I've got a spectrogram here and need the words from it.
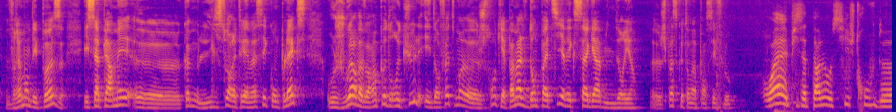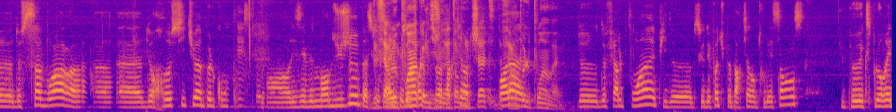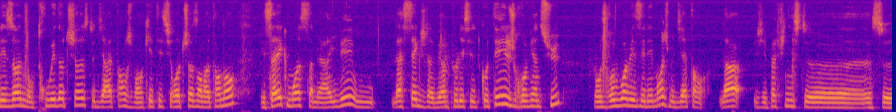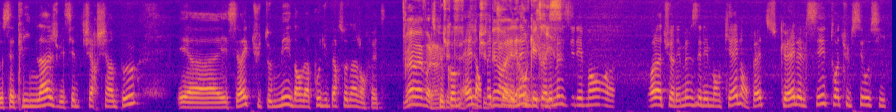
Vraiment des pauses. Et ça permet, euh, comme l'histoire est quand même assez complexe, aux joueurs d'avoir un peu de recul. Et en fait, moi, je trouve qu'il y a pas mal d'empathie avec Saga, mine de rien. Euh, je sais pas ce que t'en as pensé, Flo. Ouais, et puis ça te permet aussi, je trouve, de, de savoir, euh, de resituer un peu le contexte dans les événements du jeu. Parce de faire le point, comme dit Jonathan dans le chat, de faire un peu le point, ouais. De, de, faire le point, et puis de. Parce que des fois, tu peux partir dans tous les sens, tu peux explorer les zones, donc trouver d'autres choses, te dire, attends, je vais enquêter sur autre chose en attendant. Et c'est vrai que moi, ça m'est arrivé où la sec, je l'avais un peu laissé de côté, je reviens dessus, donc je revois mes éléments, et je me dis, attends, là, j'ai pas fini cette, ce, cette ligne-là, je vais essayer de chercher un peu. Et, euh, et c'est vrai que tu te mets dans la peau du personnage en fait. Ouais, ouais, voilà. Parce que comme elle, en fait, tu as, les mêmes, tu as, les mêmes, éléments. Euh, voilà, tu as les mêmes éléments qu'elle en fait. Ce qu'elle, elle sait, toi, tu le sais aussi.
